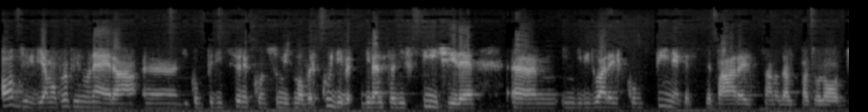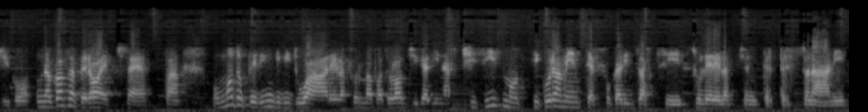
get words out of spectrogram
oggi viviamo proprio in un'era eh, di competizione e consumismo per cui div- diventa difficile ehm, individuare il confine che separa il sano dal patologico. Una cosa però è certa, un modo per individuare la forma patologica di narcisismo sicuramente è focalizzarsi sulle relazioni interpersonali,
